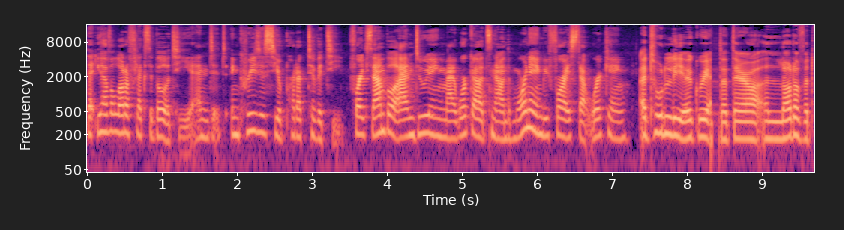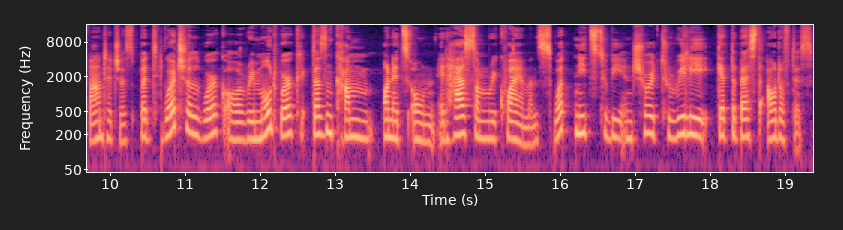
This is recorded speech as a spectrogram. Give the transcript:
that you have a lot of flexibility and it increases your productivity. For example, I'm doing my workouts now in the morning before I start working. I totally agree that there are a lot of advantages, but virtual work or remote work doesn't come on its own. It has some requirements. What needs to be ensured to really get the best out of this?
